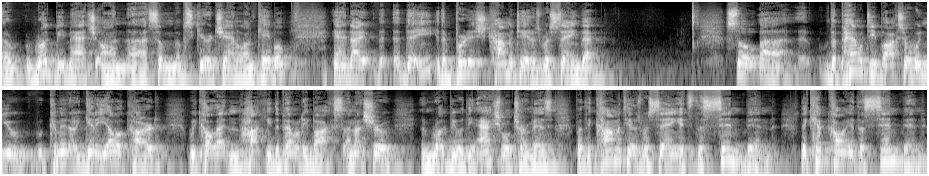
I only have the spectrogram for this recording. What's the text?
a rugby match on uh, some obscure channel on cable, and I, the, the British commentators were saying that so uh, the penalty box, or when you commit or get a yellow card, we call that in hockey the penalty box. I'm not sure in rugby what the actual term is, but the commentators were saying it's the sin bin. They kept calling it the sin bin,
